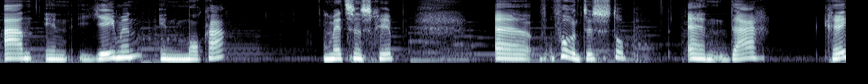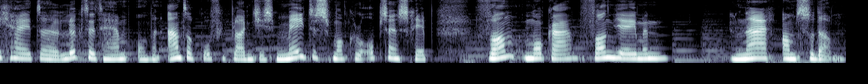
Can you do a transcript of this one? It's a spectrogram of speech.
aan in Jemen, in Mokka, met zijn schip voor een tussenstop. En daar kreeg hij het, uh, lukte het hem om een aantal koffieplantjes mee te smokkelen op zijn schip van Mokka, van Jemen, naar Amsterdam.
